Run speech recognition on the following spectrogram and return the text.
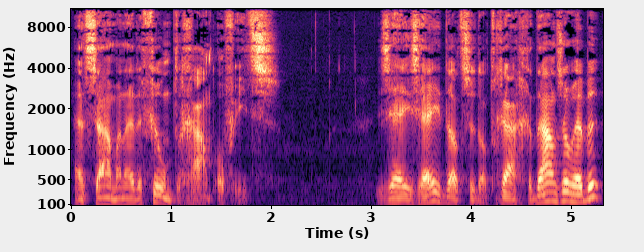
en samen naar de film te gaan of iets. Zij zei dat ze dat graag gedaan zou hebben,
